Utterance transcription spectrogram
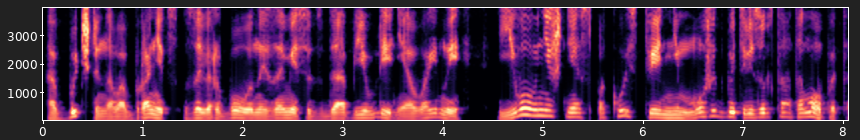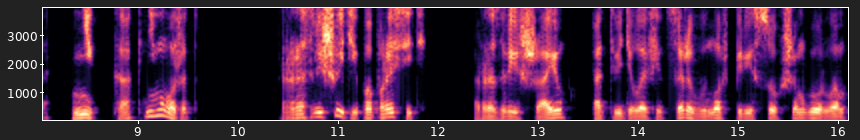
Обычный новобранец, завербованный за месяц до объявления войны. Его внешнее спокойствие не может быть результатом опыта. Никак не может. «Разрешите попросить?» «Разрешаю», – ответил офицер вновь пересохшим горлом.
